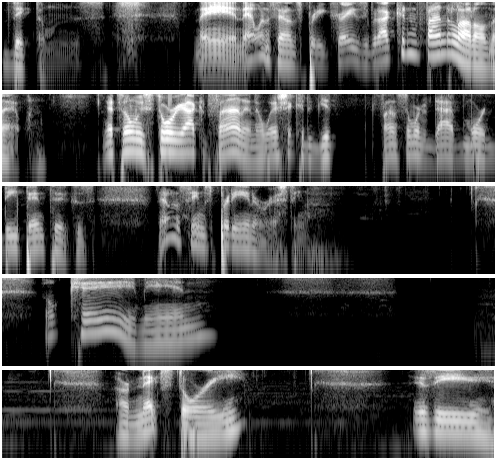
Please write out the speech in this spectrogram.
victims. Man, that one sounds pretty crazy, but I couldn't find a lot on that one. That's the only story I could find, and I wish I could get find somewhere to dive more deep into because that one seems pretty interesting. Okay, man. Our next story is the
